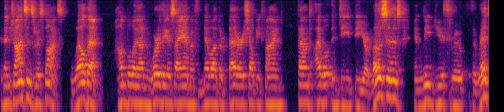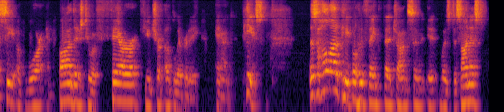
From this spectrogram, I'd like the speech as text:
And then Johnson's response Well then, humble and unworthy as I am, if no other better shall be found, found, I will indeed be your Moses and lead you through the Red Sea of war and bondage to a fairer future of liberty and peace. There's a whole lot of people who think that Johnson was dishonest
